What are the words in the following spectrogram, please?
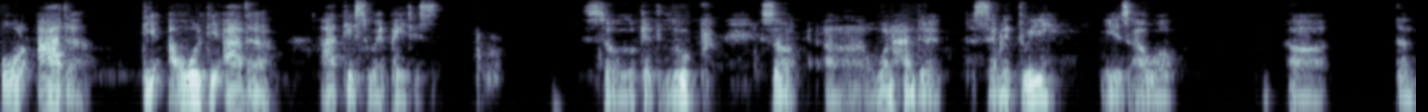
all other the all the other artist web pages. So look at the loop. So uh, 173 is our uh, the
